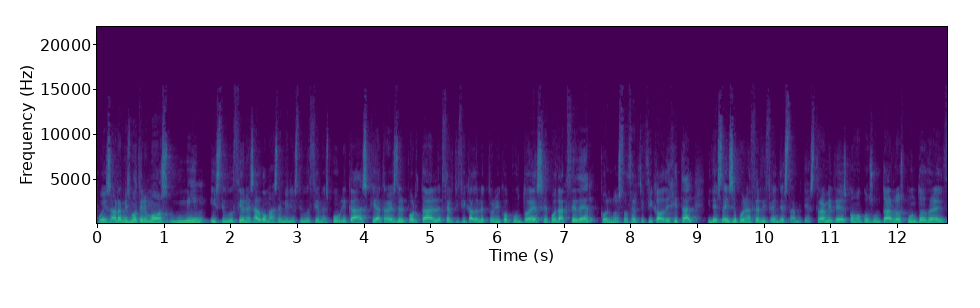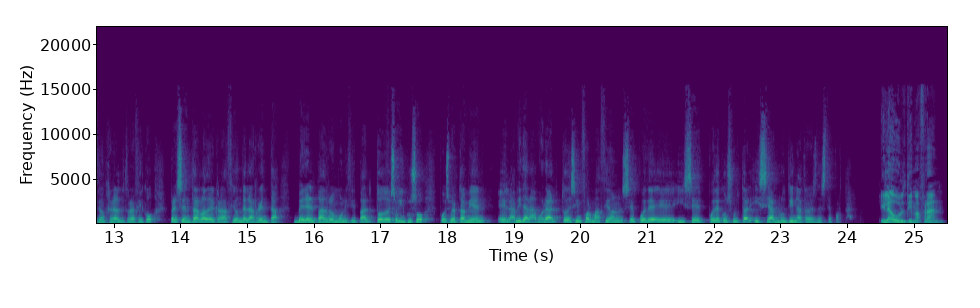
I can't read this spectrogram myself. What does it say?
Pues ahora mismo tenemos mil instituciones, algo más de mil instituciones públicas que a través del portal certificadoelectrónico.es se puede acceder con nuestro certificado digital y desde ahí se pueden hacer diferentes trámites. Trámites como consultar los puntos de la Dirección General de Tráfico, presentar la declaración de la renta, ver el padrón municipal, todo eso, incluso pues ver también eh, la vida laboral. Toda esa información se puede eh, y se puede consultar y se aglutina a través de este portal. Y la última, Fran.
